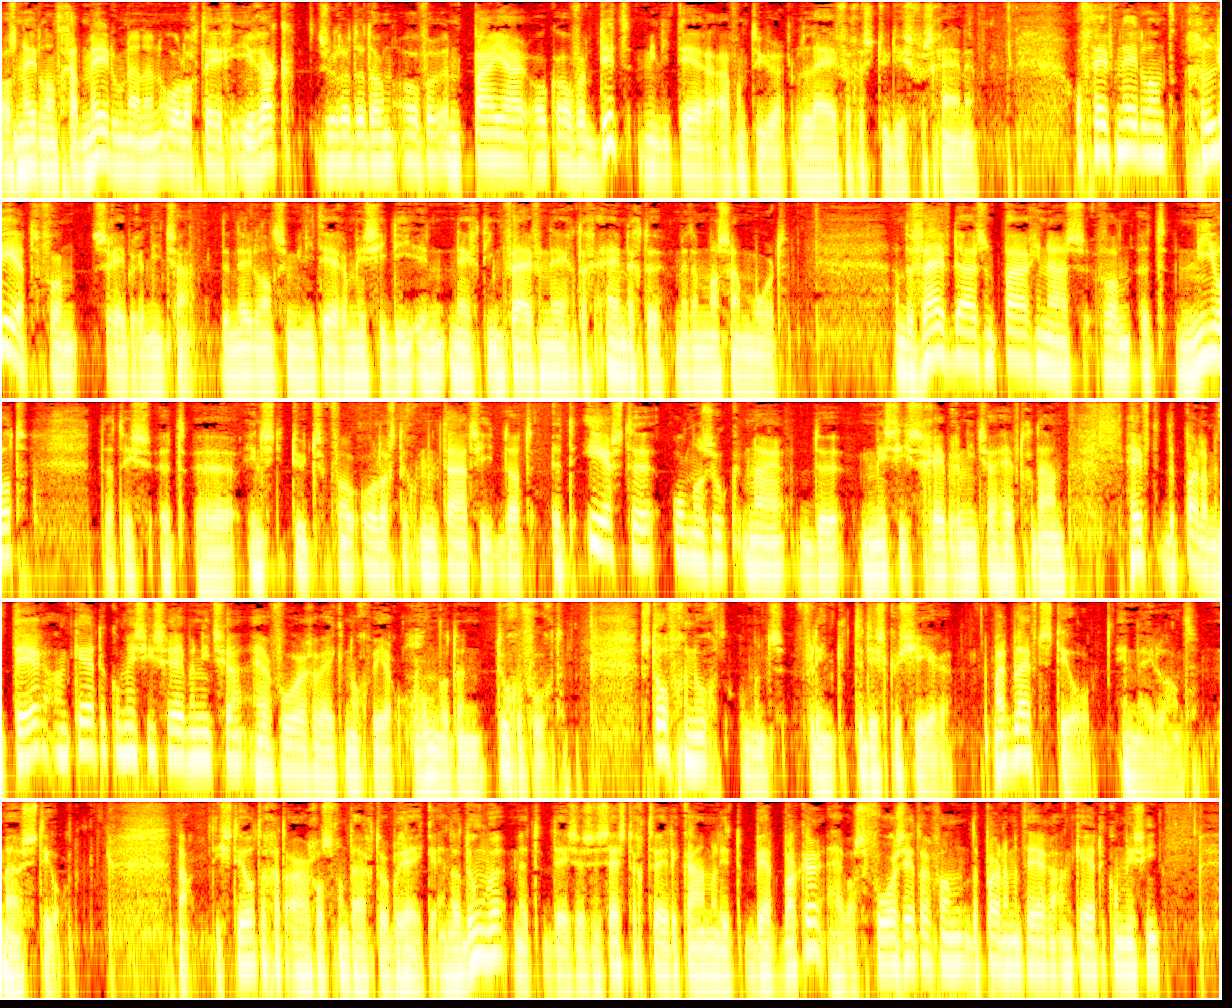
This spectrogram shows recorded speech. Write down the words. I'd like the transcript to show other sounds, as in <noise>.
Als Nederland gaat meedoen aan een oorlog tegen Irak, zullen er dan over een paar jaar ook over dit militaire avontuur lijvige studies verschijnen. Of heeft Nederland geleerd van Srebrenica, de Nederlandse militaire missie die in 1995 eindigde met een massamoord? Aan de 5000 pagina's van het NIOT, dat is het uh, Instituut voor Oorlogsdocumentatie, dat het eerste onderzoek naar de missie Srebrenica heeft gedaan, heeft de parlementaire enquêtecommissie Srebrenica er vorige week nog weer honderden toegevoegd. Stof genoeg om eens flink te discussiëren. Maar het blijft stil in Nederland, muisstil. Nou, die stilte gaat Argos vandaag doorbreken. En dat doen we met D66 Tweede Kamerlid Bert Bakker. Hij was voorzitter van de parlementaire enquêtecommissie.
